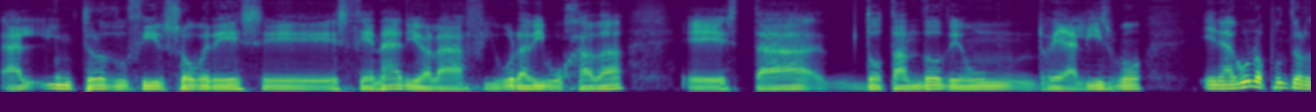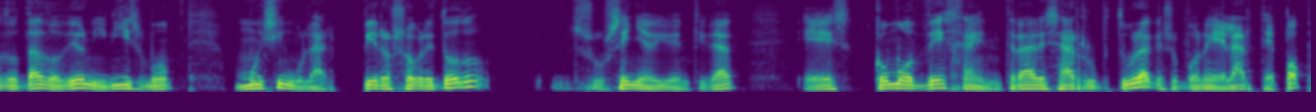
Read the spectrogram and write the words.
al introducir sobre ese escenario a la figura dibujada eh, está dotando de un realismo, en algunos puntos dotado de onirismo muy singular, pero sobre todo su seña de identidad es cómo deja entrar esa ruptura que supone el arte pop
